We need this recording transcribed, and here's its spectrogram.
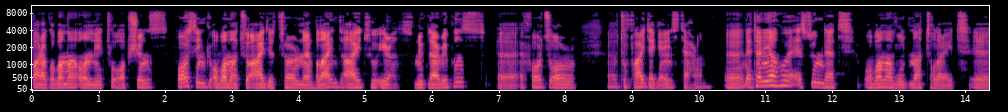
Barack Obama only two options, forcing Obama to either turn a blind eye to Iran's nuclear weapons uh, efforts or uh, to fight against Tehran. Uh, Netanyahu assumed that Obama would not tolerate uh,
